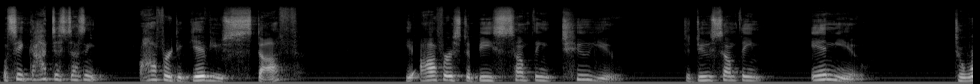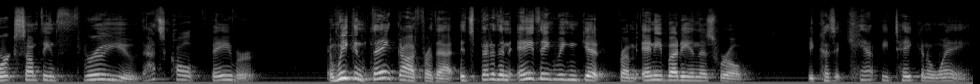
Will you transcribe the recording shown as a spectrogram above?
Well, see, God just doesn't offer to give you stuff, He offers to be something to you, to do something in you, to work something through you. That's called favor. And we can thank God for that. It's better than anything we can get from anybody in this world because it can't be taken away.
